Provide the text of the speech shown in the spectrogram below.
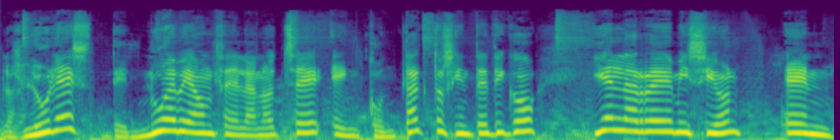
los lunes de 9 a 11 de la noche en Contacto Sintético y en la reemisión en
